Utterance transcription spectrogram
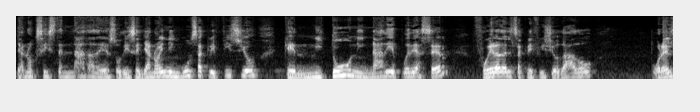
Ya no existe nada de eso. Dice, ya no hay ningún sacrificio que ni tú ni nadie puede hacer fuera del sacrificio dado por, él,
